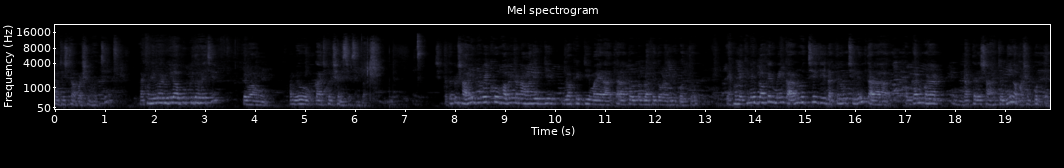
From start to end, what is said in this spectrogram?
পঁচিশটা অপারেশন হচ্ছে। এখন এবার রুগীরা উপকৃত হয়েছে। এবং আমিও কাজ করি স্যাটিসফ্যাকশন পাচ্ছি। সেটা তো স্বাভাবিকভাবে খুব হবে, কারণ আমাদের যে ব্লকের যে মায়েরা, তারা তো অন্য ব্লকে দৌড়াদৌড়ি করতো। এখন এখানে ব্লকের মেন কারণ হচ্ছে যে ডাক্তারবাবু ছিলেন, তারা অজ্ঞান করার ডাক্তারের সাহায্য নিয়ে অপারেশন করতেন।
